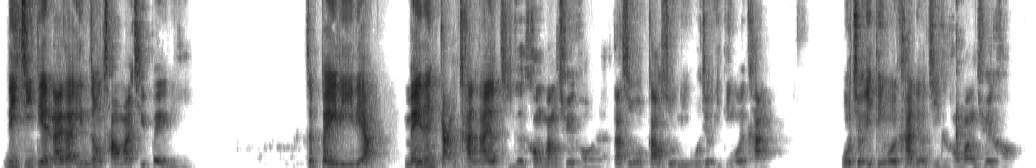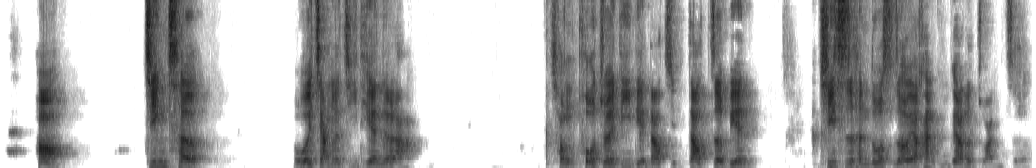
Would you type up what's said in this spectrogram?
利基电来到严重超卖区背离，这背离量没人敢看它有几个空方缺口了。但是我告诉你，我就一定会看，我就一定会看有几个空方缺口。好，金策我会讲了几天的啦，从破最低点到到这边，其实很多时候要看股票的转折。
